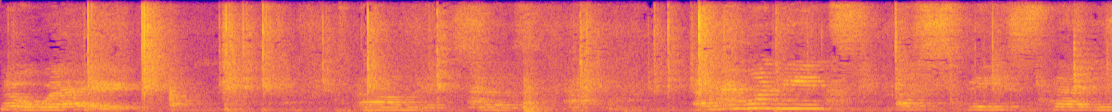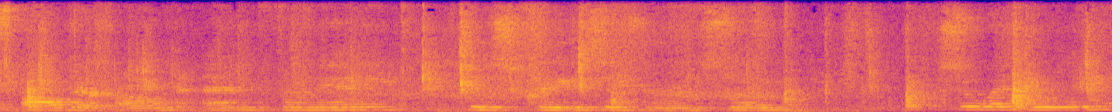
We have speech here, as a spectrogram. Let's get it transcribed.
No way. Um, it says everyone needs a space that is all their own, and for Manny, his crate is his room. So, so when you leave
